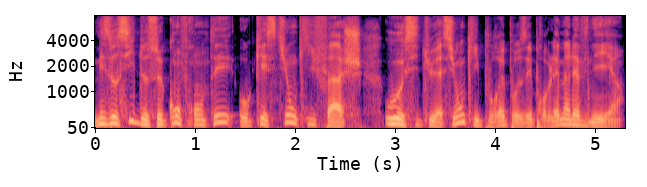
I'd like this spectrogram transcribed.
Mais aussi de se confronter aux questions qui fâchent ou aux situations qui pourraient poser problème à l'avenir.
